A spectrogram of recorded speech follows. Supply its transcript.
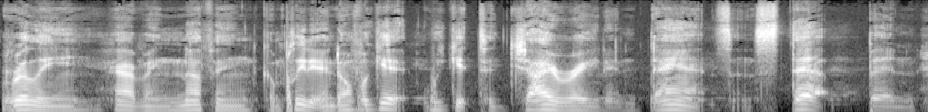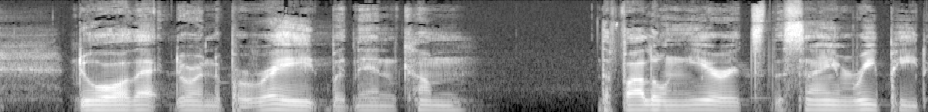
really having nothing completed. And don't forget, we get to gyrate and dance and step and do all that during the parade, but then come the following year, it's the same repeat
